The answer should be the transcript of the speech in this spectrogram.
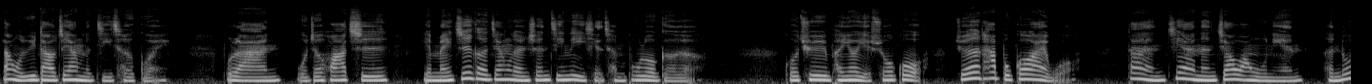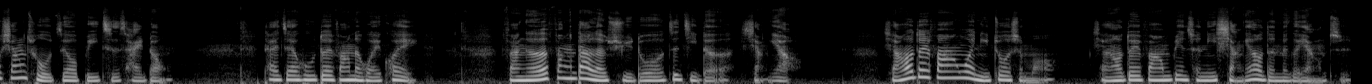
让我遇到这样的机车鬼，不然我这花痴也没资格将人生经历写成部落格了。过去朋友也说过，觉得他不够爱我，但既然能交往五年，很多相处只有彼此才懂。太在乎对方的回馈，反而放大了许多自己的想要。想要对方为你做什么，想要对方变成你想要的那个样子。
